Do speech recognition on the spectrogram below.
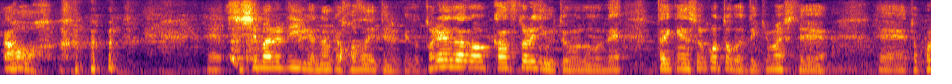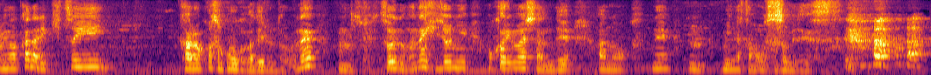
か？あほう。えー、シシマル D がなんかほざいてるけど、とりあえずあの、加圧トレーニングというものをね、体験することができまして、えっ、と、これはかなりきついからこそ効果が出るんだろうね。うん。そういうのがね、非常に分かりましたんで、あの、ね、うん、皆さんおすすめです。あ、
